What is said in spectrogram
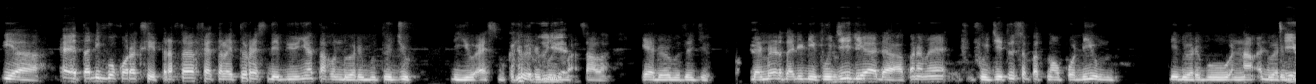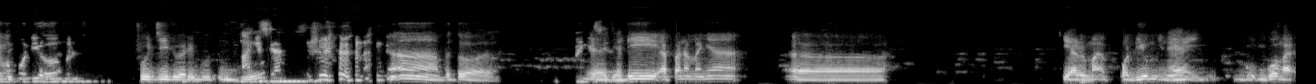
Iya, eh tadi gue koreksi, ternyata Vettel itu race debutnya tahun 2007 di US, bukan 2007 2005, salah. Ya 2007. Dan benar tadi di Fuji 2007. dia ada apa namanya? Fuji itu sempat mau podium di 2006 iya 2007. mau podium Fuji 2007. nangis kan Ah, betul. nangis Ya, kan? jadi apa namanya? eh ya lumayan podium ini gua gua nggak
